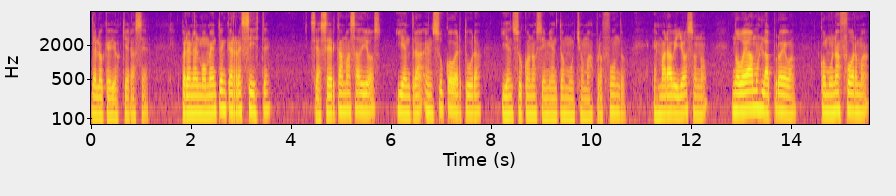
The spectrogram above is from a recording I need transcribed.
de lo que Dios quiere hacer. Pero en el momento en que resiste, se acerca más a Dios y entra en su cobertura y en su conocimiento mucho más profundo. Es maravilloso, ¿no? No veamos la prueba como una forma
